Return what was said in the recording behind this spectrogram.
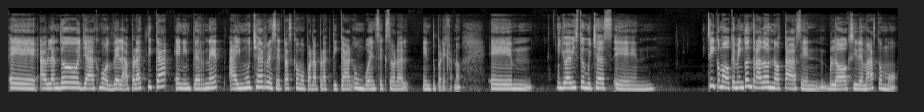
eh, hablando ya como de la práctica, en internet hay muchas recetas como para practicar un buen sexo oral en tu pareja, ¿no? Em, yo he visto muchas... Em, sí, como que me he encontrado notas en blogs y demás como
